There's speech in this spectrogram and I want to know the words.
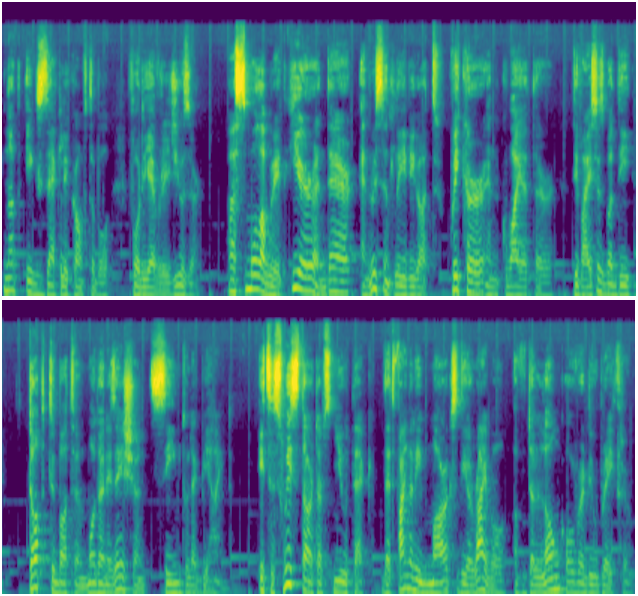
not exactly comfortable for the average user. A small upgrade here and there, and recently we got quicker and quieter devices, but the top-to-bottom modernization seemed to lag behind. It's a Swiss startup's new tech that finally marks the arrival of the long overdue breakthrough.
